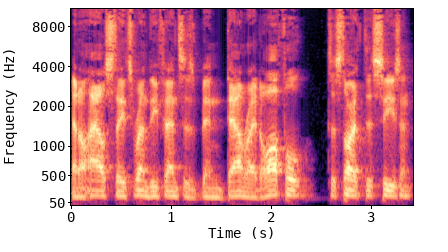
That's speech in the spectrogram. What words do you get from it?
and Ohio State's run defense has been downright awful to start this season.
